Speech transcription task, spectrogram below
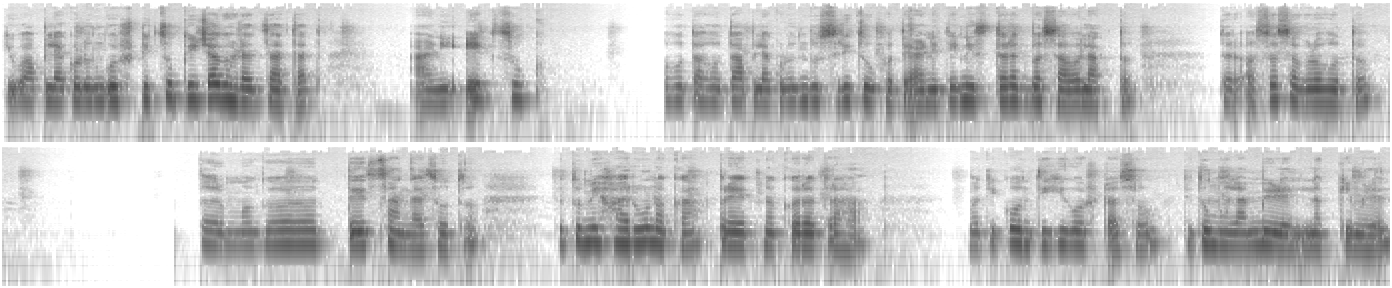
किंवा आपल्याकडून गोष्टी चुकीच्या घडत जातात. आणि एक चूक होता होता आपल्याकडून दुसरी चूक होते आणि ते निस्तरत बसावं लागतं. तर असं सगळं होतं. तर मग तेच सांगायचं होतं. तर तुम्ही हारू नका प्रयत्न करत राहा. मग ती कोणतीही गोष्ट असो ती तुम्हाला मिळेल नक्की मिळेल.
